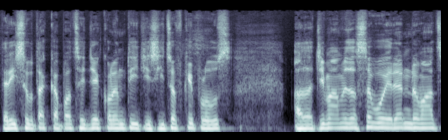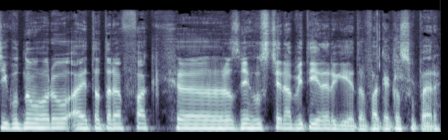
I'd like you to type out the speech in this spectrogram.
který jsou tak kapacitně kolem té tisícovky plus. A zatím máme za sebou jeden domácí Kutnou horu a je to teda fakt uh, hrozně hustě nabitý energie, je to fakt jako super.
